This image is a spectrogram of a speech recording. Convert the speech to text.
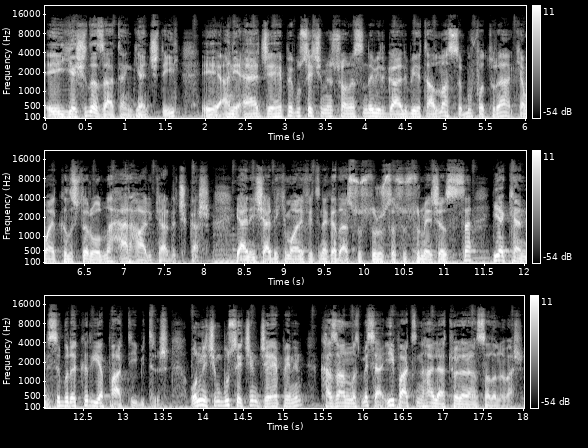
E, yaşı da zaten genç değil. E, hani eğer CHP bu seçimin sonrasında bir galibiyet almazsa bu fatura Kemal Kılıçdaroğlu'na her halükarda çıkar. Yani içerideki muhalefeti ne kadar susturursa susturmaya çalışırsa ya kendisi bırakır ya partiyi bitirir. Onun için bu seçim CHP'nin kazanması. Mesela İyi Parti'nin hala tolerans alanı var.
